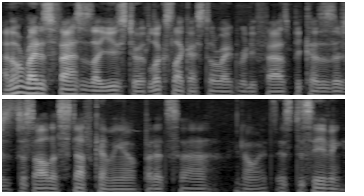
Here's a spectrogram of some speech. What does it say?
I don't write as fast as I used to. It looks like I still write really fast because there's just all this stuff coming out. But it's, uh, you know, it's, it's deceiving.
